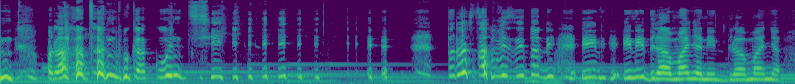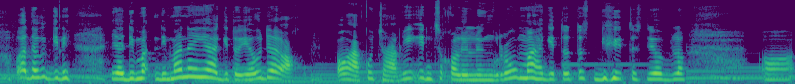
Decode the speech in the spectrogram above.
Peralatan buka kunci terus habis itu di ini, ini dramanya nih dramanya. Wah aku gini ya di di mana ya? Gitu. Ya udah aku oh aku cariin sekeliling rumah gitu. Terus di terus dia bilang oh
